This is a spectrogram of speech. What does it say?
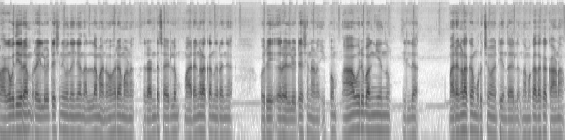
ഭഗവതിപുരം റെയിൽവേ സ്റ്റേഷനിൽ വന്നു കഴിഞ്ഞാൽ നല്ല മനോഹരമാണ്. രണ്ട് സൈഡിലും മരങ്ങളൊക്കെ നിറഞ്ഞ ഒരു റെയിൽവേ സ്റ്റേഷനാണ് ഇപ്പം ആ ഒരു ഭംഗിയൊന്നും ഇല്ല. മരങ്ങളൊക്കെ മുറിച്ച് മാറ്റി എന്തായാലും നമുക്കതൊക്കെ കാണാം.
